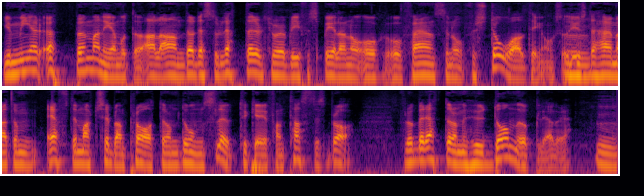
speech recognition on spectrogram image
ju mer öppen man är mot alla andra desto lättare tror jag det blir för spelarna och, och fansen att förstå allting också. Mm. Just det här med att de efter matcher ibland pratar om domslut tycker jag är fantastiskt bra. För då berättar de hur de upplever det. Mm.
